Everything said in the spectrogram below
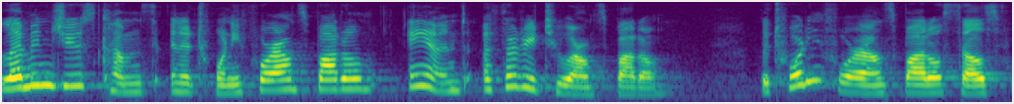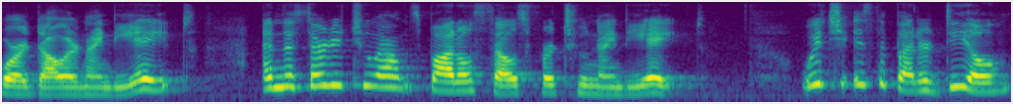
Lemon juice comes in a 24 ounce bottle and a 32 ounce bottle. The 24 ounce bottle sells for $1.98 and the 32 ounce bottle sells for $2.98. Which is the better deal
